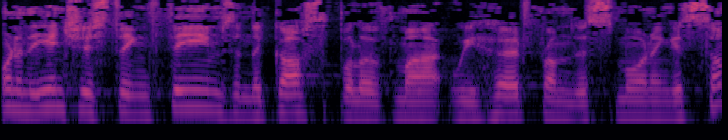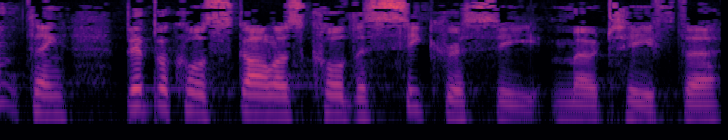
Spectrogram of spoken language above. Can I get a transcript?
One of the interesting themes in the Gospel of Mark we heard from this morning is something biblical scholars call the secrecy motif, the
